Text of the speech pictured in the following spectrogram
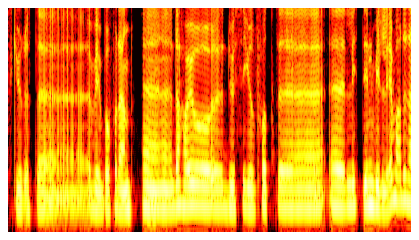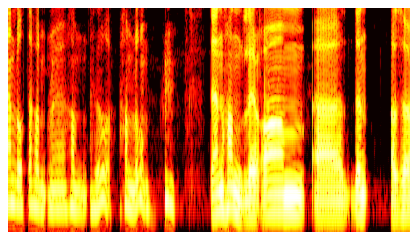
skurrete eh, vibber på den. Eh, Det har jo du, Sigurd, fått eh, litt din vilje. Hva er det den låta han, han, handler om? Den handler om uh, den Altså,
